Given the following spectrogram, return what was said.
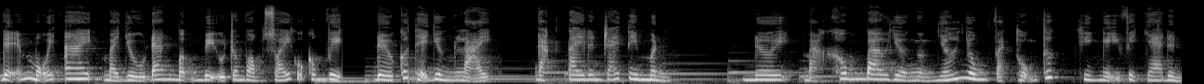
Để mỗi ai mà dù đang bận biệu trong vòng xoáy của công việc đều có thể dừng lại, đặt tay lên trái tim mình nơi mà không bao giờ ngừng nhớ nhung và thổn thức khi nghĩ về gia đình.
